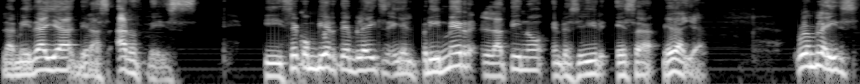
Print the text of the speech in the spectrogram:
la medalla de las artes y se convierte Blades en el primer latino en recibir esa medalla. Rubén Blades,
